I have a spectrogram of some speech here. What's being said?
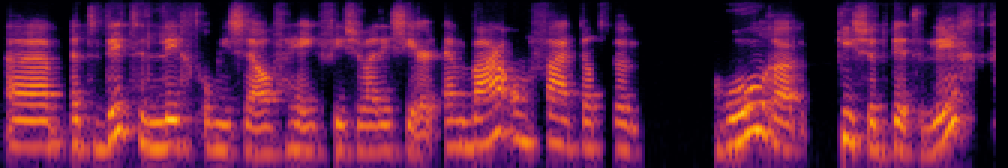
uh, het witte licht om jezelf heen visualiseert. En waarom vaak dat we horen kies het witte licht,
